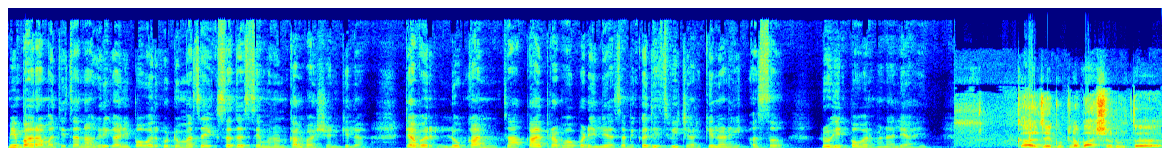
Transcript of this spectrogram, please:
मी बारामतीचा नागरिक आणि पवार कुटुंबाचा एक सदस्य म्हणून काल भाषण केलं. त्यावर लोकांचा काय प्रभाव पडेल याचा मी कधीच विचार केला नाही असं रोहित पवार म्हणाले आहेत. काल जे कुठलं भाषण होतं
